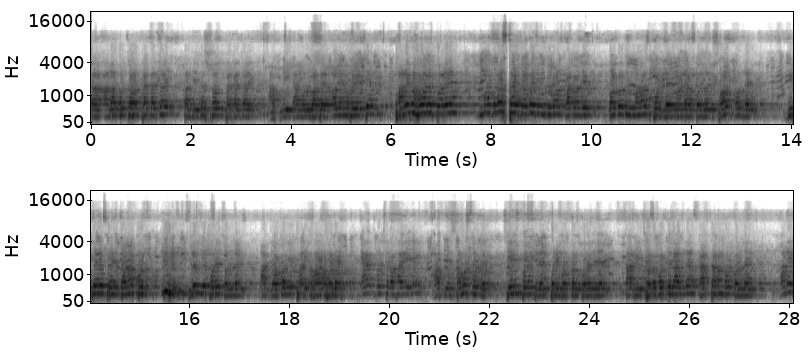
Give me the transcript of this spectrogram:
তার আলামত থাকা চাই, তার নিদর্শন থাকা চাই। আপনি এমন ভাবে আলেম হয়েছেন। ফারেক হওয়ার পরে মাদ্রাসায় যতদিন জীবন কাটালেন, ততদিন নামাজ পড়লেন, রোজা করলেন সব করলেন। জিপের জামা লুঙ্গি পরে চললেন। আর যখনই ফারি হওয়া হলো, এক বছর হয়নি আপনি সমস্ত চেঞ্জ করে দিলেন, পরিবর্তন করে দিলেন। দাড়ি ছোট করতে লাগলেন কাটতে আরম্ভ করলেন। অনেক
